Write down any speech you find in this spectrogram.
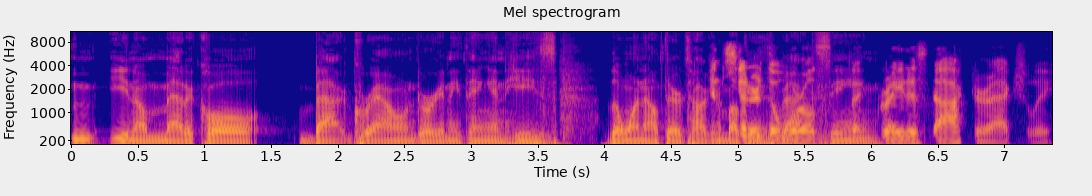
m- you know, medical background or anything, and he's the one out there talking about considered the world's vaccine. greatest doctor, actually.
